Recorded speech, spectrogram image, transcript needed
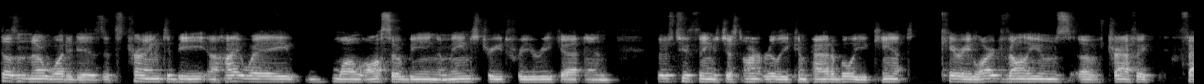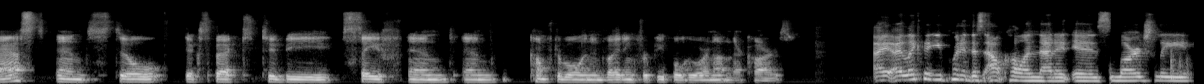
doesn't know what it is. It's trying to be a highway while also being a main street for Eureka and those two things just aren't really compatible. You can't carry large volumes of traffic fast and still expect to be safe and and comfortable and inviting for people who are not in their cars. I, I, like that you pointed this out, Colin, that it is largely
